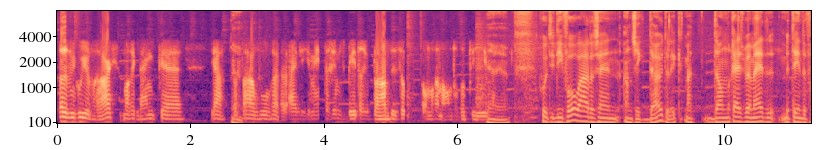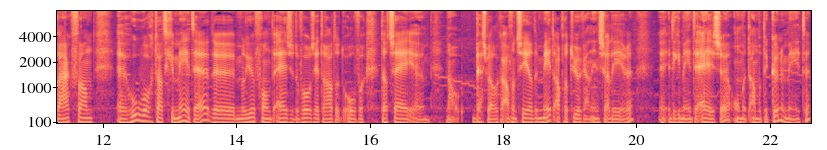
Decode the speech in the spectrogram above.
Dat is een goede vraag, maar ik denk uh, ja, dat daarvoor uh, de gemeente Rims beter geplaatst is om er een antwoord op te geven. Ja, ja. Goed, die voorwaarden zijn aan zich duidelijk, maar dan rijst bij mij de, meteen de vraag van uh, hoe wordt dat gemeten? Hè? De Milieufront IJzer, de voorzitter, had het over dat zij um, nou, best wel geavanceerde meetapparatuur gaan installeren uh, in de gemeente IJzer om het allemaal te kunnen meten.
